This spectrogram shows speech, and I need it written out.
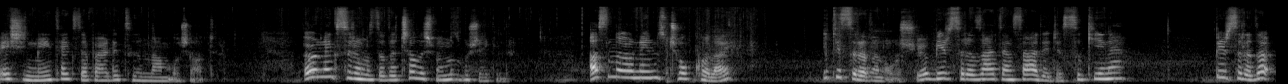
5 ilmeği tek seferde tığımdan boşaltıyorum. Örnek sıramızda da çalışmamız bu şekilde. Aslında örneğimiz çok kolay. İki sıradan oluşuyor. Bir sıra zaten sadece sık iğne. Bir sırada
